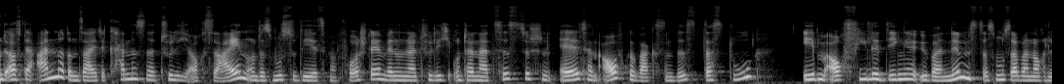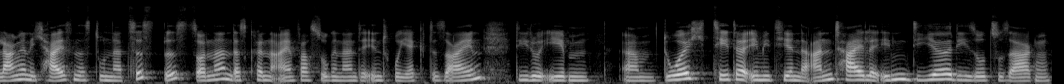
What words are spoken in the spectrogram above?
Und auf der anderen Seite kann es natürlich auch sein, und das musst du dir jetzt mal vorstellen, wenn du natürlich unter narzisstischen Eltern aufgewachsen bist, dass du eben auch viele Dinge übernimmst. Das muss aber noch lange nicht heißen, dass du ein Narzisst bist, sondern das können einfach sogenannte Introjekte sein, die du eben ähm, durch täterimitierende Anteile in dir, die sozusagen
